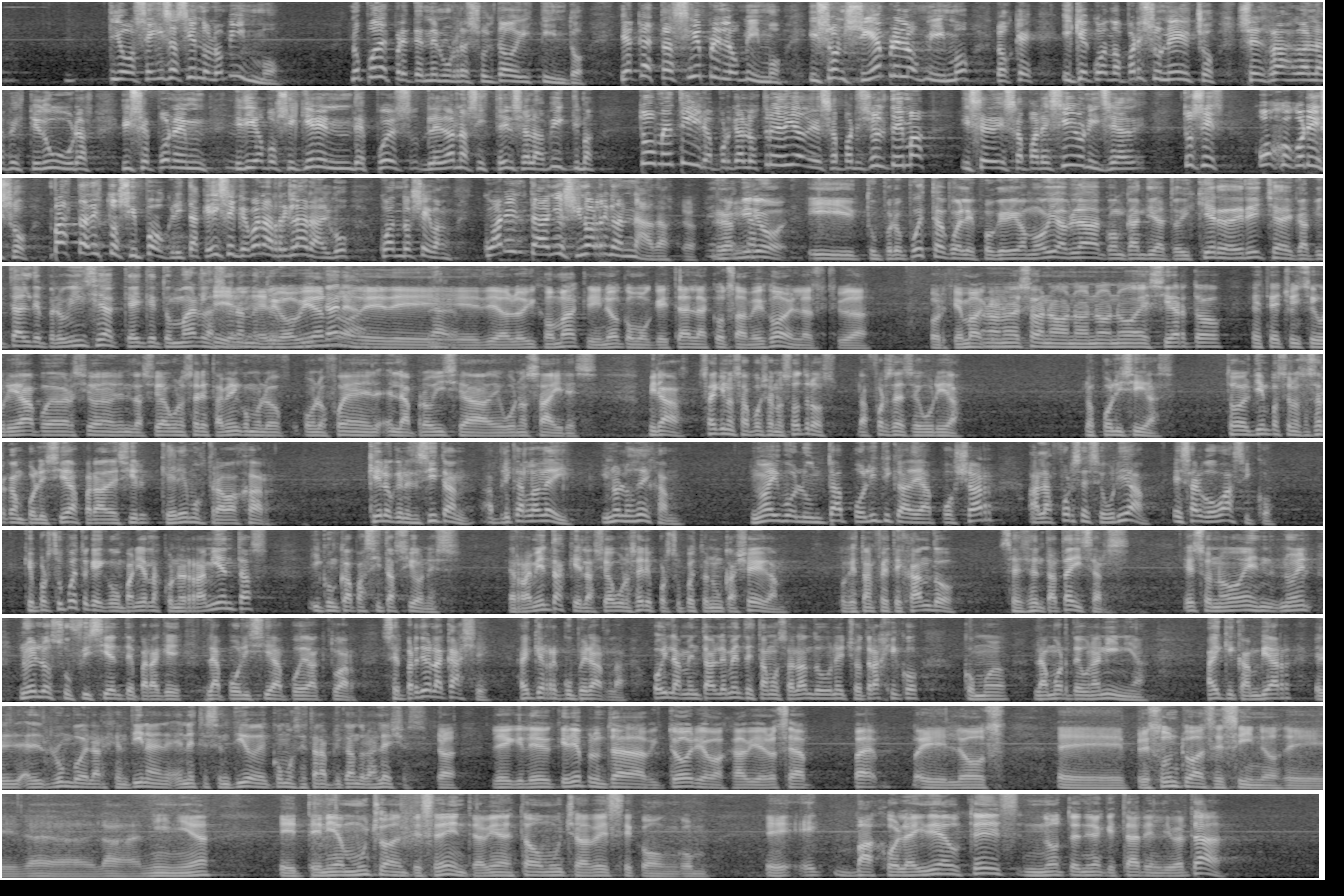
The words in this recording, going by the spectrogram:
digo, seguís haciendo lo mismo. No puedes pretender un resultado distinto. Y acá está siempre lo mismo. Y son siempre los mismos los que, y que cuando aparece un hecho se rasgan las vestiduras y se ponen, y digamos, si quieren después le dan asistencia a las víctimas. Todo mentira, porque a los tres días desapareció el tema y se desaparecieron y se... Entonces, ojo con eso. Basta de estos hipócritas que dicen que van a arreglar algo cuando llevan 40 años y no arreglan nada. Ramiro, ¿y tu propuesta cuál es? Porque, digamos, hoy hablaba con candidatos de izquierda, derecha, de capital, de provincia, que hay que tomar la zona el, el gobierno de, lo dijo Macri, ¿no? Como que están las cosas mejor en la ciudad. No, no, eso no, no, no, no es cierto. Este hecho de inseguridad puede haber sido en la ciudad de Buenos Aires también, como lo, como lo fue en, la provincia de Buenos Aires. Mirá, ¿sabe quién nos apoya a nosotros? La fuerza de seguridad, los policías. Todo el tiempo se nos acercan policías para decir, queremos trabajar. ¿Qué es lo que necesitan? Aplicar la ley. Y no los dejan. No hay voluntad política de apoyar a la fuerza de seguridad. Es algo básico. Que por supuesto que hay que acompañarlas con herramientas y con capacitaciones. Herramientas que la Ciudad de Buenos Aires, por supuesto, nunca llegan. Porque están festejando 60 tasers. Eso no es, no, es, no es lo suficiente para que la policía pueda actuar. Se perdió la calle, hay que recuperarla. Hoy lamentablemente estamos hablando de un hecho trágico como la muerte de una niña. Hay que cambiar el, rumbo de la Argentina en, este sentido de cómo se están aplicando las leyes. Le, quería preguntar a Victoria o a Javier, o sea, eh, los eh, presuntos asesinos de la, niña eh, tenían muchos antecedentes, habían estado muchas veces con eh, bajo la idea de ustedes, no tendría que estar en libertad.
